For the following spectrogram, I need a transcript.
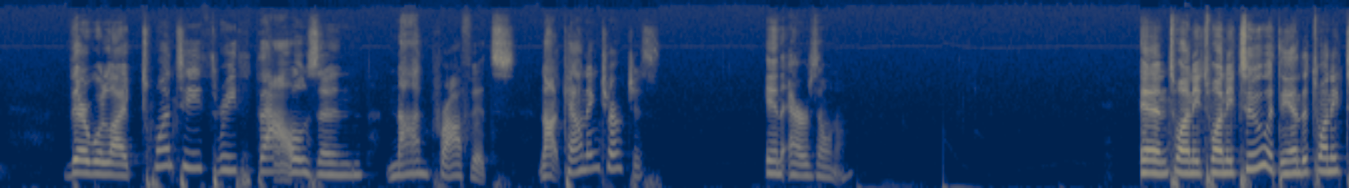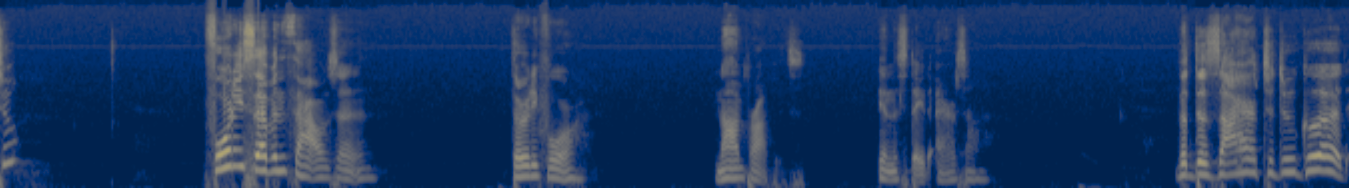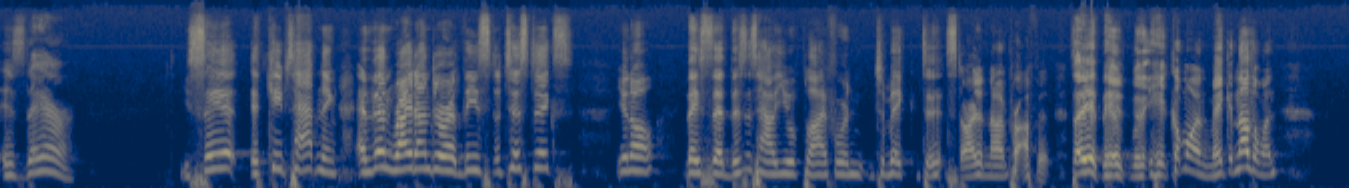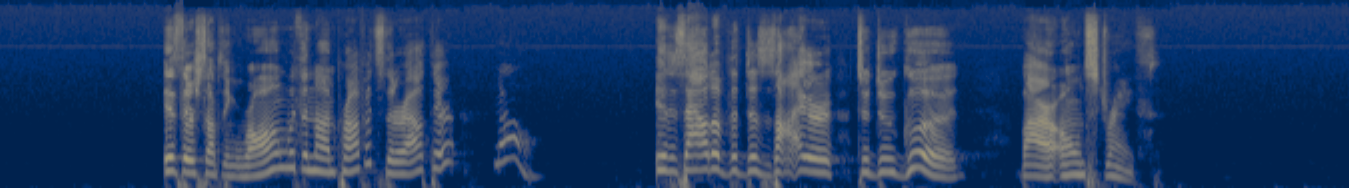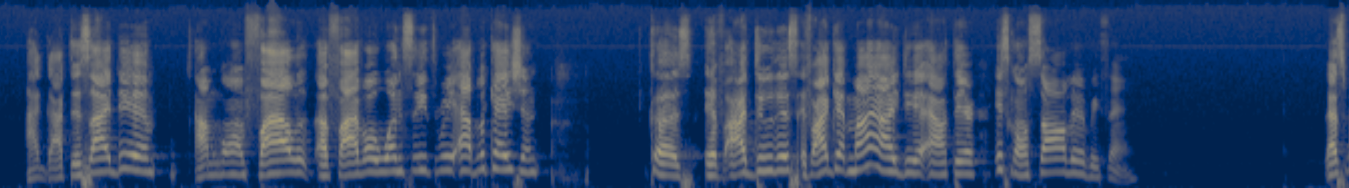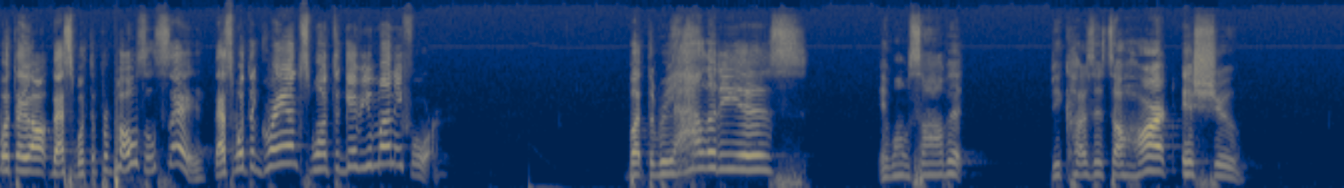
there were like 23,000 nonprofits, not counting churches, in Arizona. In 2022, at the end of 22, 47,034 nonprofits in the state of Arizona. The desire to do good is there. You see it? It keeps happening. And then right under these statistics, you know, they said this is how you apply for to make to start a nonprofit. So here, here, come on, make another one. Is there something wrong with the nonprofits that are out there? No. It is out of the desire to do good by our own strength. I got this idea. I'm going to file a 501c3 application because if I do this, if I get my idea out there, it's going to solve everything. That's what they all that's what the proposals say. That's what the grants want to give you money for. But the reality is it won't solve it because it's a heart issue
